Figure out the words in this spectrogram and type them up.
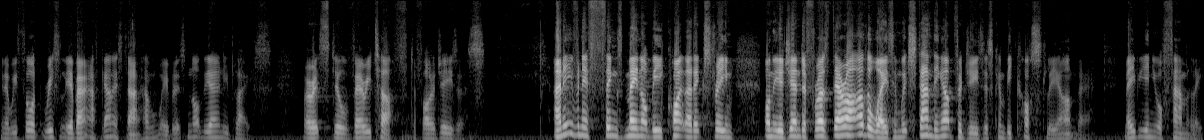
You know, we thought recently about Afghanistan, haven't we? But it's not the only place where it's still very tough to follow Jesus. And even if things may not be quite that extreme on the agenda for us, there are other ways in which standing up for Jesus can be costly, aren't there? Maybe in your family,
